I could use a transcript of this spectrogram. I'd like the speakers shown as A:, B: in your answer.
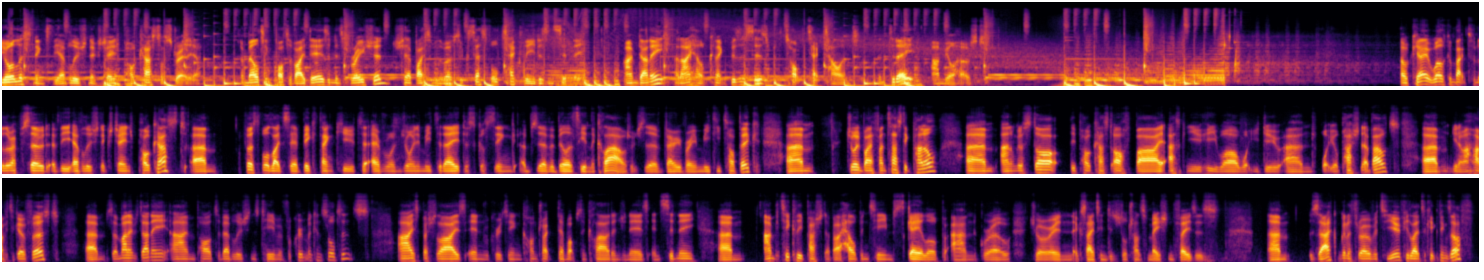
A: You're listening to the Evolution Exchange Podcast Australia, a melting pot of ideas and inspiration shared by some of the most successful tech leaders in Sydney. I'm Danny, and I help connect businesses with top tech talent. And today, I'm your host. Okay, welcome back to another episode of the Evolution Exchange podcast. Um, first of all, I'd like to say a big thank you to everyone joining me today discussing observability in the cloud, which is a very, very meaty topic. Um, joined by a fantastic panel. Um, and I'm going to start the podcast off by asking you who you are, what you do, and what you're passionate about. Um, you know, I'm happy to go first. Um, so my name's Danny. I'm part of Evolution's team of recruitment consultants. I specialize in recruiting contract DevOps and cloud engineers in Sydney. Um, I'm particularly passionate about helping teams scale up and grow during exciting digital transformation phases. Um, Zach, I'm going to throw over to you if you'd like to kick things off.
